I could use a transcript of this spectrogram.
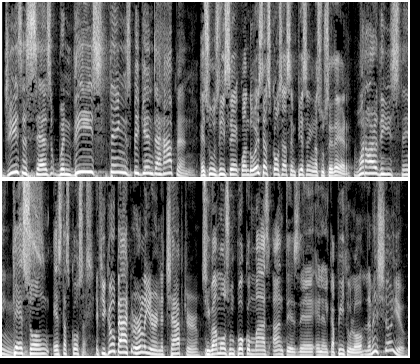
Jesus says, when these things begin to happen, Jesús dice, cuando estas cosas empiecen a suceder, what are these things? ¿qué son estas cosas? If you go back earlier in the chapter, Si vamos un poco más antes de en el capítulo, let me show you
